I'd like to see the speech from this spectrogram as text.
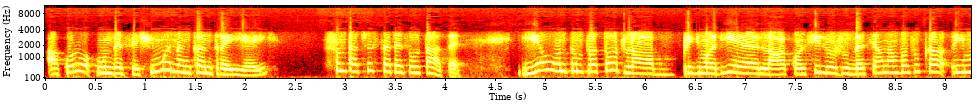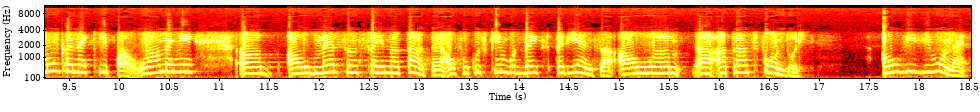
acolo unde se și mănâncă între ei, sunt aceste rezultate. Eu, întâmplător, la primărie, la Consiliul Județean, am văzut că îi muncă în echipă. Oamenii uh, au mers în străinătate, au făcut schimburi de experiență, au uh, atras fonduri, au viziune.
